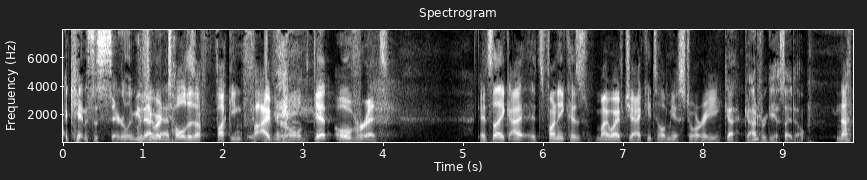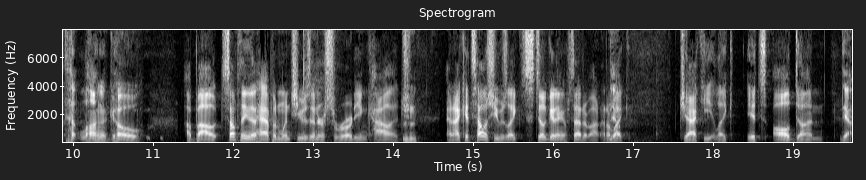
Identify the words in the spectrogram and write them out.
I can't necessarily be But that you were mad. told as a fucking five year old. Get over it. It's like I, it's funny because my wife Jackie told me a story God, God forgives, I don't. not that long ago about something that happened when she was in her sorority in college, mm-hmm. and I could tell she was like still getting upset about it. And I'm Yeah. like, Jackie, like it's all done. Yeah.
